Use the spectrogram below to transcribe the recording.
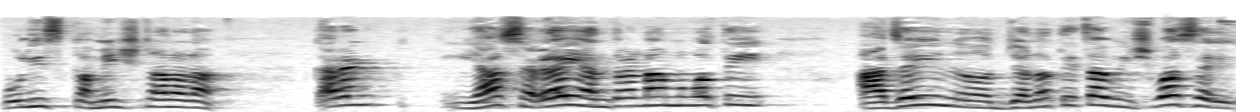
पोलीस कमिशनरांना कारण ह्या सगळ्या यंत्रणांवरती आजही जनतेचा विश्वास आहे.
